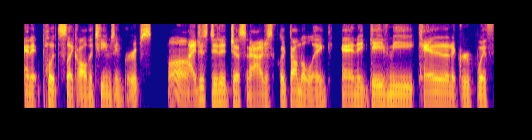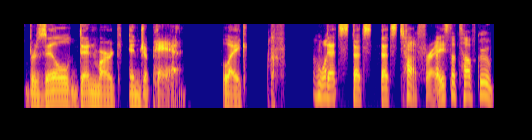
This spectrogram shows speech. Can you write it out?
and it puts like all the teams in groups. Oh, I just did it just now. I just clicked on the link and it gave me Canada in a group with Brazil, Denmark, and Japan. Like what? that's that's that's tough, right? That's the tough group.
